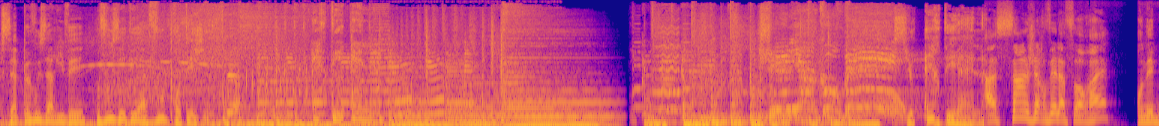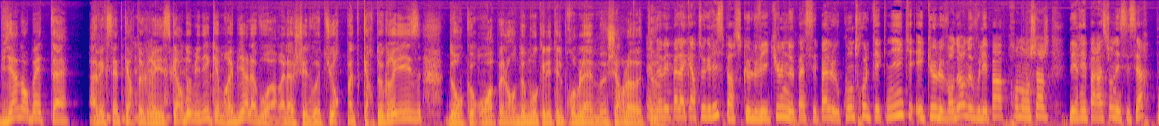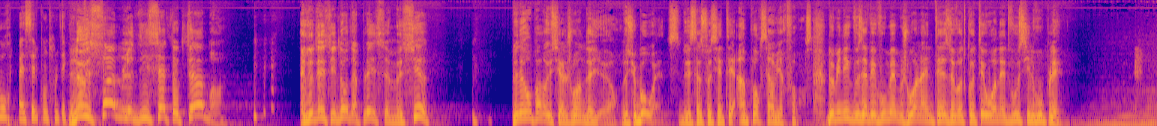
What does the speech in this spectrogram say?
Ça peut vous arriver, vous aider à vous protéger. RTL. Sur RTL. À Saint-Gervais-la-Forêt, on est bien embêté avec cette carte grise, car Dominique aimerait bien l'avoir. Elle a acheté une voiture, pas de carte grise. Donc, on rappelle en deux mots quel était le problème, Charlotte. Elle n'avait pas la carte grise parce que le véhicule ne passait pas le contrôle technique et que le vendeur ne voulait pas prendre en charge les réparations nécessaires pour passer le contrôle technique. Nous sommes le 17 octobre et nous décidons d'appeler ce monsieur. Nous n'avons pas réussi à le joindre d'ailleurs. Monsieur Bowens, de sa société Import Servir France. Dominique, vous avez vous-même joint la NTS de votre côté. Où en êtes-vous, s'il vous plaît?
